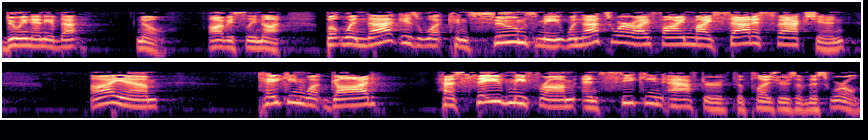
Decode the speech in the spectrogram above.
doing any of that? No, obviously not. But when that is what consumes me, when that's where I find my satisfaction, I am taking what God has saved me from and seeking after the pleasures of this world.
